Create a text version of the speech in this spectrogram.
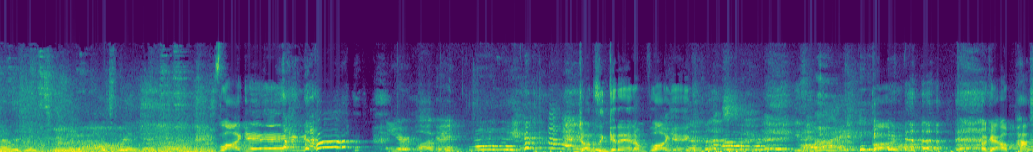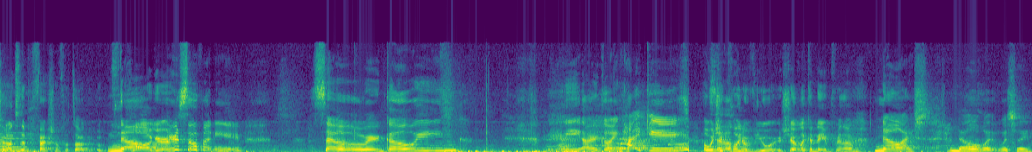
Like watermelon with mint tea. It's really good. Vlogging! You're vlogging? vlogger. Johnson, get in, I'm vlogging. You said bye. Bye. Okay, I'll pass it on to the professional photographer. No, Vlogger. you're so funny. So we're going. We are going hiking. Oh, would you call your viewers? Do you have like a name for them? No, I, sh- I don't know. What, what should I?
